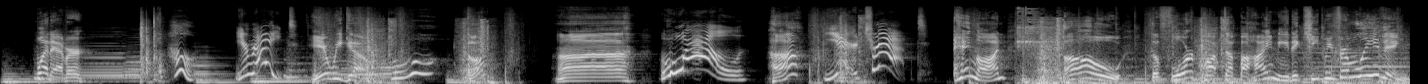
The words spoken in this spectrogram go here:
Whatever. Oh, you're right. Here we go. Oh. Oh. Uh, Wow. huh? You're trapped. Hang on. Oh, the floor popped up behind me to keep me from leaving.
